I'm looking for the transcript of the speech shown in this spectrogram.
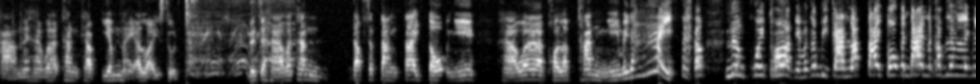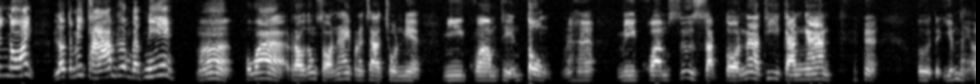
ถามนะฮะว่าท่านครับ เอี้ยมไหนอร่อยสุด เดี๋ยวจะหาว่าท่าน รับสตังค์ใต้โต๊ะอย่างนี้ หาว่าคอร์รัปชันอย่างนี้ไม่ได้นะครับ เรื่องกล้วยทอดเนี่ยมันก็มีการรับใต้โต๊ะกันได้นะครับ เรื่องเล็กน้อยเราจะไม่ถามเรื่องแบบนี้เพราะว่าเราต้องสอนให้ประชาชนเนี่ยมีความเถนตรงนะฮะมีความซื่อสัตย์ต่อหน้าที่การงาน เออ แต่เอี้ยมไหนอ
